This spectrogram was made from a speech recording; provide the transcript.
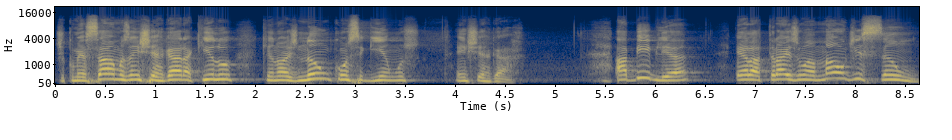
de começarmos a enxergar aquilo que nós não conseguíamos enxergar. A Bíblia, ela traz uma maldição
